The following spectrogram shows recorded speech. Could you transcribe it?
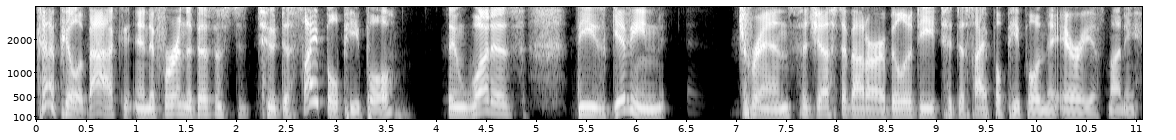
kind of peel it back, and if we're in the business to, to disciple people, then what does these giving trends suggest about our ability to disciple people in the area of money?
